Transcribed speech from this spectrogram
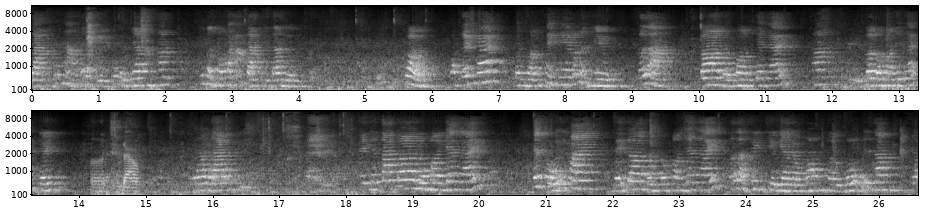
làm thế nào đó là chuyện của bệnh nhân ha. Chứ mình không phải áp đặt người ta được. Rồi, một cái khác, mình vẫn hay nghe rất là nhiều. Đó là đo độ mờ cho gái ha đo độ mờ cho gái chị Ờ, đào. Đào thì người ta cho độ mờ da lấy cái tuổi thai để cho độ độ mờ da gáy. Đó là khi chiều dài đầu mông từ 45 cho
